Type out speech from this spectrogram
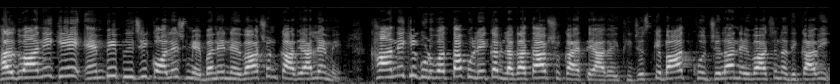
हल्द्वानी के एमबीपीजी कॉलेज में बने निर्वाचन कार्यालय में खाने की गुणवत्ता को लेकर लगातार शिकायतें आ रही थी, जिसके बाद खुद जिला निर्वाचन अधिकारी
